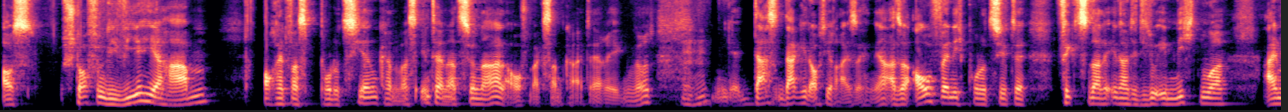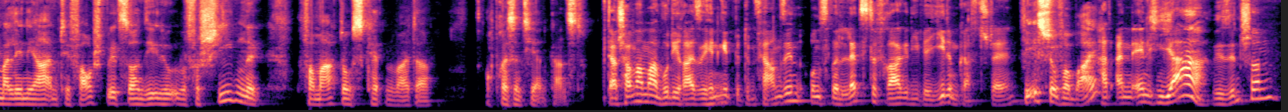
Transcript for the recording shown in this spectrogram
aus Stoffen, die wir hier haben, auch etwas produzieren kann, was international Aufmerksamkeit erregen wird. Mhm. Das, da geht auch die Reise hin. Ja? Also aufwendig produzierte fiktionale Inhalte, die du eben nicht nur einmal linear im TV spielst, sondern die du über verschiedene Vermarktungsketten weiter auch präsentieren kannst. Dann schauen wir mal, wo die Reise hingeht mit dem Fernsehen. Unsere letzte Frage, die wir jedem Gast stellen. Wie ist schon vorbei? Hat einen ähnlichen. Ja, wir sind schon.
